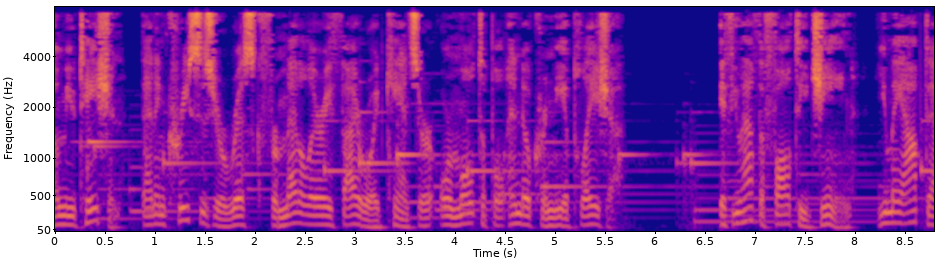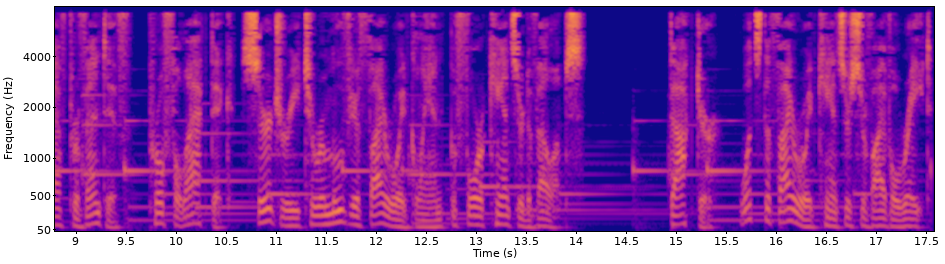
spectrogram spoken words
a mutation, that increases your risk for medullary thyroid cancer or multiple endocrine neoplasia. If you have the faulty gene, you may opt to have preventive, prophylactic, surgery to remove your thyroid gland before cancer develops. Doctor, what's the thyroid cancer survival rate?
